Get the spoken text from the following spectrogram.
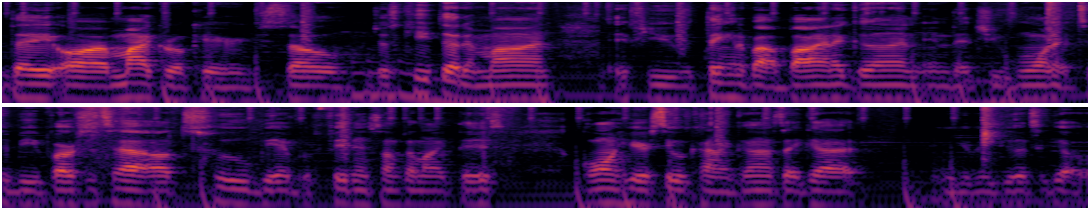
they are micro carries. So just keep that in mind. If you're thinking about buying a gun and that you want it to be versatile to be able to fit in something like this, go on here, see what kind of guns they got, and you'll be good to go.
